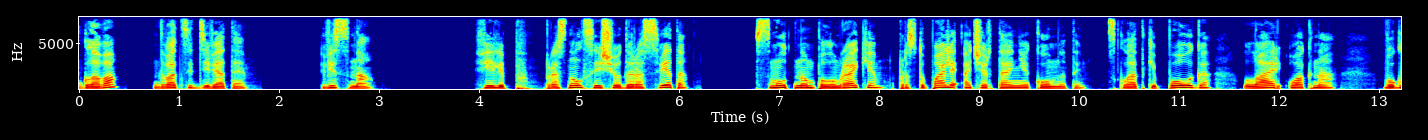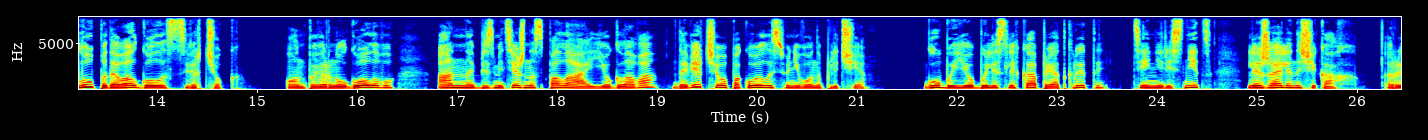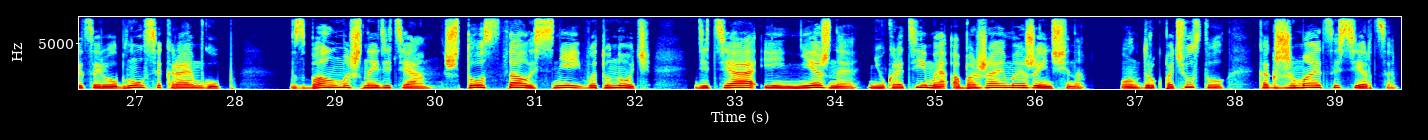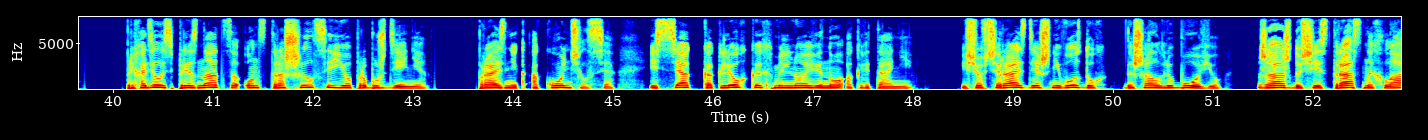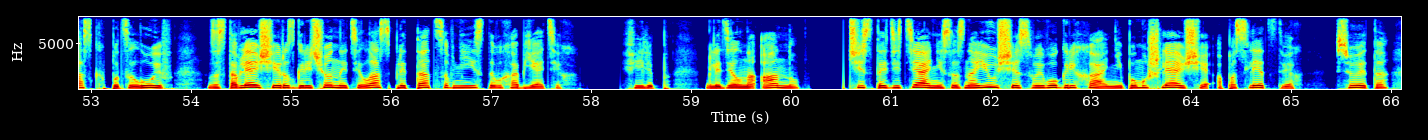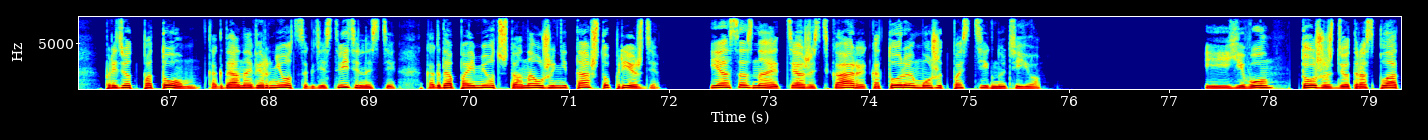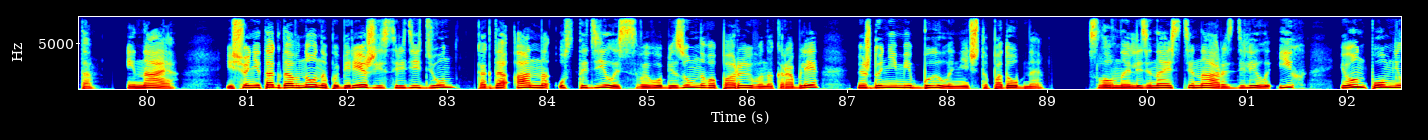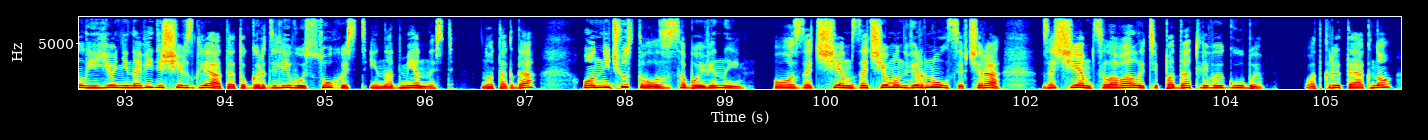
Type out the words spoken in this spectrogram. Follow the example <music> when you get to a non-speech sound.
Глава 29. Весна. Филипп проснулся еще до рассвета. В смутном полумраке проступали очертания комнаты. Складки полога, ларь у окна. В углу подавал голос сверчок. Он повернул голову. Анна безмятежно спала, а ее голова доверчиво покоилась у него на плече. Губы ее были слегка приоткрыты, тени ресниц лежали на щеках. Рыцарь улыбнулся краем губ – Взбалмошное дитя, что стало с ней в эту ночь? Дитя и нежная, неукротимая, обожаемая женщина. Он вдруг почувствовал, как сжимается сердце. Приходилось признаться, он страшился ее пробуждения. Праздник окончился, иссяк, как легкое хмельное вино Аквитании. Еще вчера здешний воздух дышал любовью, жаждущий страстных ласк, поцелуев, заставляющий разгоряченные тела сплетаться в неистовых объятиях. Филипп глядел на Анну. Чистое дитя, не сознающее своего греха, не помышляющее о последствиях. Все это придет потом, когда она вернется к действительности, когда поймет, что она уже не та, что прежде, и осознает тяжесть кары, которая может постигнуть ее. И его тоже ждет расплата, иная. Еще не так давно на побережье среди дюн когда Анна устыдилась своего безумного порыва на корабле, между ними было нечто подобное. Словно ледяная стена разделила их, и он помнил ее ненавидящий взгляд, эту горделивую сухость и надменность. Но тогда он не чувствовал за собой вины. О, зачем, зачем он вернулся вчера? Зачем целовал эти податливые губы? В открытое окно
